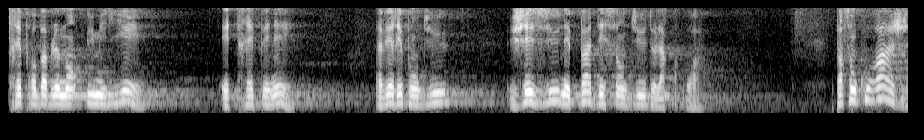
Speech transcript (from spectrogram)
très probablement humilié et très peiné, avait répondu Jésus n'est pas descendu de la croix. Par son courage,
